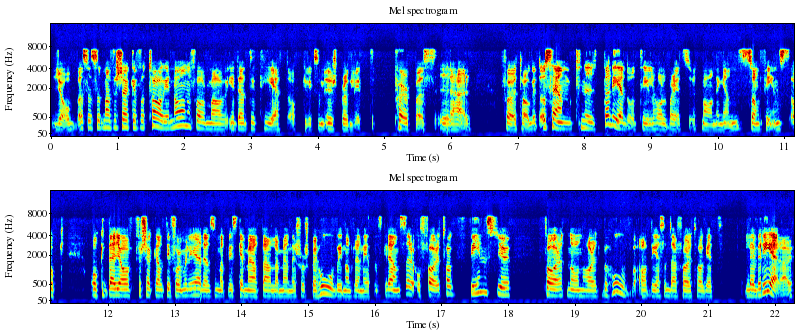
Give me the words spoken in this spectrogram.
jobb? Alltså, så man försöker få tag i någon form av identitet och liksom ursprungligt purpose i det här företaget och sen knyta det då till hållbarhetsutmaningen som finns. Och och där jag försöker alltid formulera det som att vi ska möta alla människors behov inom planetens gränser. Och företag finns ju för att någon har ett behov av det som det här företaget levererar.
